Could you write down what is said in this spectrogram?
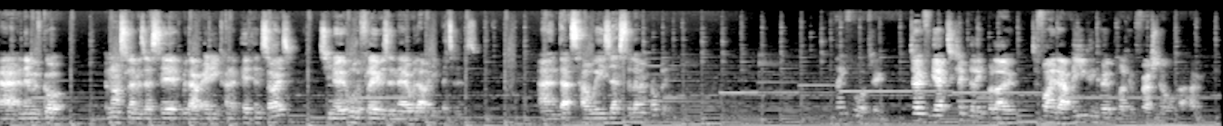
Uh, and then we've got a nice lemon zest here without any kind of pith inside. So you know all the flavours in there without any bitterness and that's how we zest the lemon properly. Thank you for watching. Don't forget to click the link below to find out how you can cook like a professional at home.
